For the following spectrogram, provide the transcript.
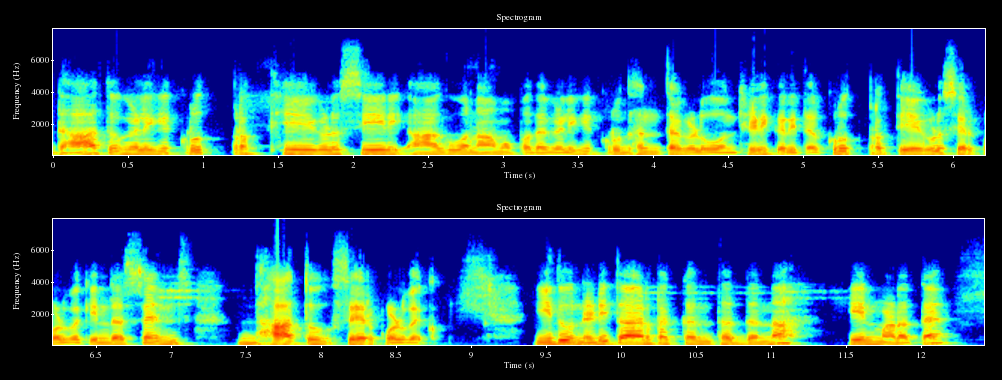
ಧಾತುಗಳಿಗೆ ಕೃತ್ ಪ್ರತ್ಯಯಗಳು ಸೇರಿ ಆಗುವ ನಾಮಪದಗಳಿಗೆ ಕೃದಂತಗಳು ಅಂತ ಹೇಳಿ ಕರೀತಾರೆ. ಕೃತ್ ಪ್ರತ್ಯಯಗಳು ಸೇರ್ಕೊಳ್ಬೇಕು. ಇನ್ ದ ಸೆನ್ಸ್ ಧಾತು ಸೇರ್ಕೊಳ್ಬೇಕು. ಇದು ನಡೀತಾ ಇರತಕ್ಕಂಥದ್ದನ್ನ ಏನ್ ಮಾಡತ್ತೆ?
